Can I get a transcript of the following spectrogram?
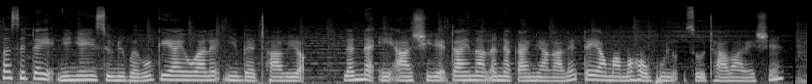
ပန်စစ်တပ်ရဲ့ငြိမ်းချမ်းရေးဆွေးနွေးပွဲကို KIO ကလည်းညှင်းပယ်ထားပြီးတော့လက်နက်အင်အားရှိတဲ့တိုင်းသားလက်နက်ကိုင်းများကလည်းတက်ရောက်မှာမဟုတ်ဘူးလို့ဆိုထားပါတယ်ရှင်။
